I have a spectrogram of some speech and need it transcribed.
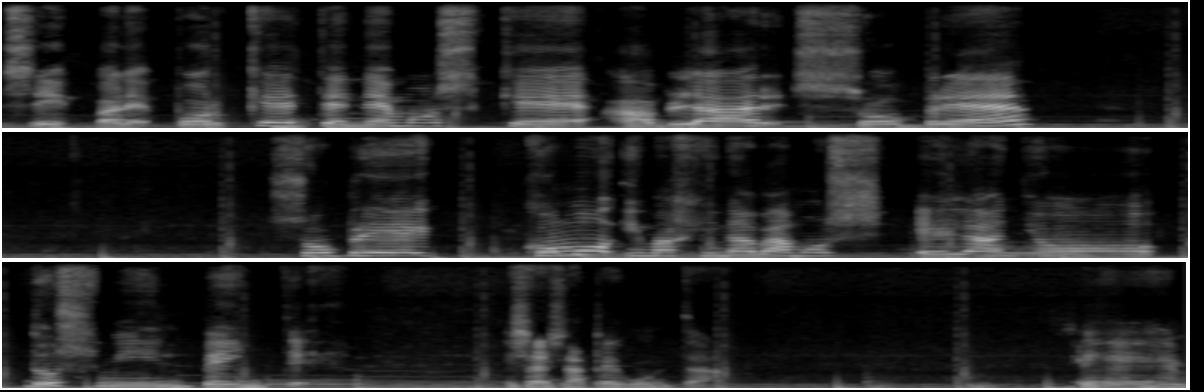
sí, vale. Porque tenemos que hablar sobre sobre cómo imaginábamos el año 2020. Esa es la pregunta. Eh,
